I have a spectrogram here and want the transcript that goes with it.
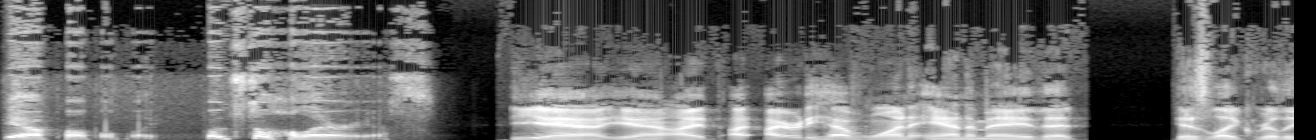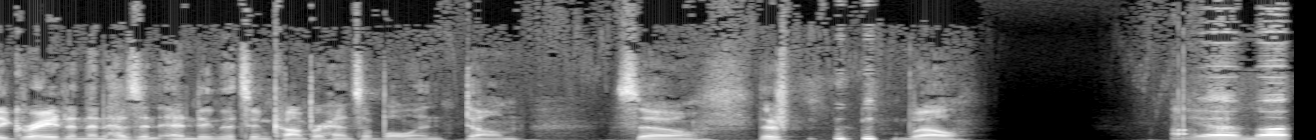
Yeah, probably. But still hilarious. Yeah, yeah. I, I already have one anime that is like really great and then has an ending that's incomprehensible and dumb. So there's well, Uh, Yeah, not.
